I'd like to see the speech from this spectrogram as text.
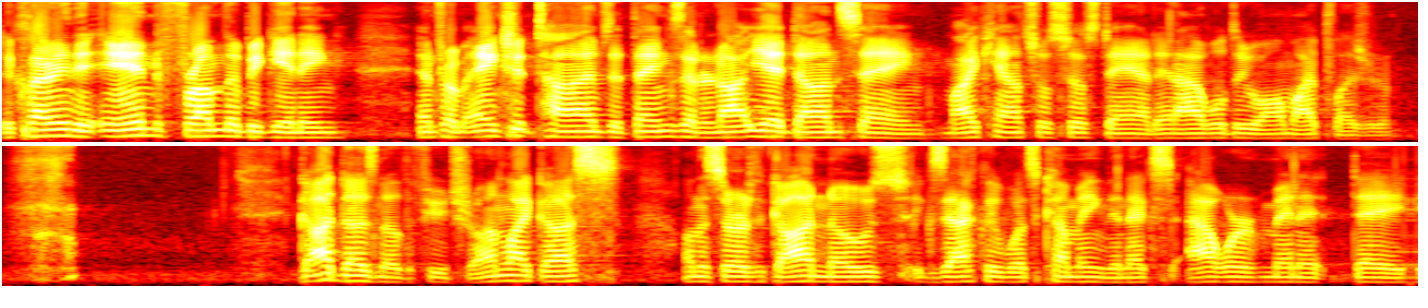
Declaring the end from the beginning, and from ancient times the things that are not yet done, saying, My counsel shall stand, and I will do all my pleasure. God does know the future. Unlike us on this earth, God knows exactly what's coming the next hour, minute, day.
